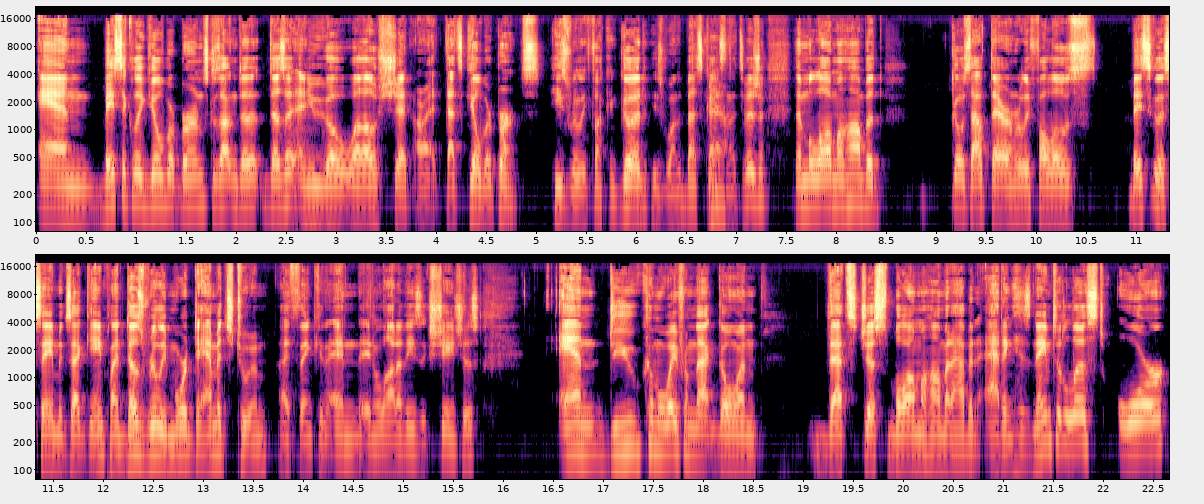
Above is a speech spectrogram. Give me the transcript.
And basically Gilbert Burns goes out and does it, and you go, well, oh shit, all right, that's Gilbert Burns. He's really fucking good. He's one of the best guys Yeah. in that division. Then Belal Muhammad goes out there and really follows basically the same exact game plan. Does really more damage to him, I think, in, in, in a lot of these exchanges. And do you come away from that going, that's just Belal Muhammad having adding his name to the list, or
